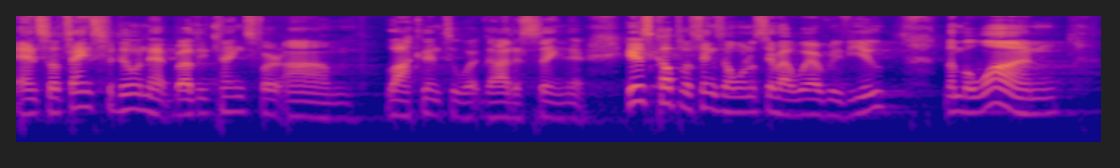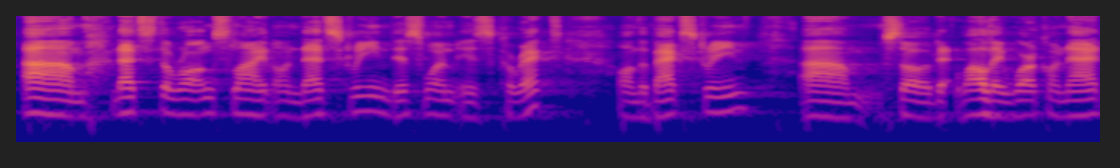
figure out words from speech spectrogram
And so thanks for doing that, brother. Thanks for um, locking into what God is saying there. Here's a couple of things I want to say about of review. Number one, um, that's the wrong slide on that screen. This one is correct on the back screen. Um, so while they work on that,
